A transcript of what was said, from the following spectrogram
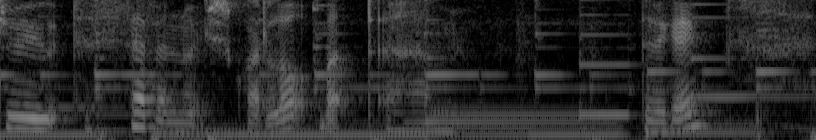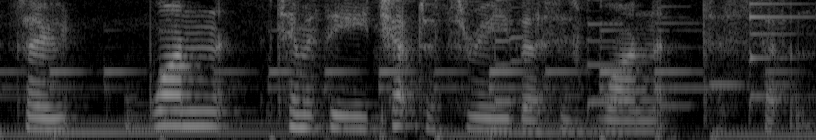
through to seven, which is quite a lot, but um, there we go. So one Timothy chapter three, verses one to seven.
